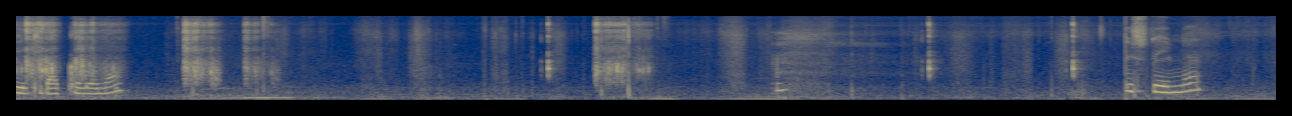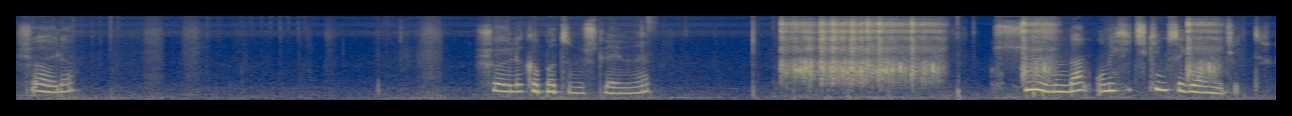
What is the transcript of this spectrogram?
bir iki dakikalığına. Üstlerine şöyle şöyle kapatın üstlerini. Su yüzünden onu hiç kimse görmeyecektir.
